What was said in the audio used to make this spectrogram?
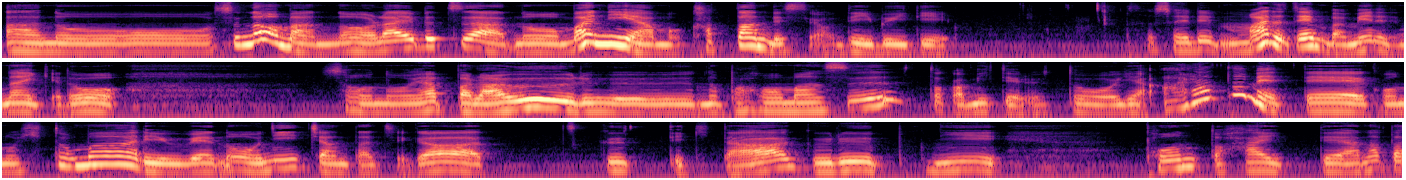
あのスノーマンのライブツアーのマニアも買ったんですよ DVD それでまだ全部は見れてないけどそのやっぱラウールのパフォーマンスとか見てるといや改めてこの一回り上のお兄ちゃんたちが作ってきたグループにポンと入って「あなた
